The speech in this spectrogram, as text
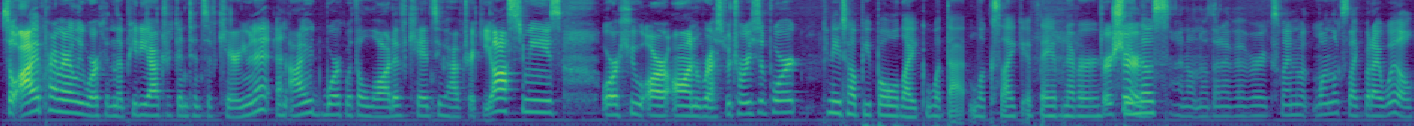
So, I primarily work in the pediatric intensive care unit, and I work with a lot of kids who have tracheostomies or who are on respiratory support Can you tell people like what that looks like if they have never For seen those? I don't know that I've ever explained what one looks like, but I will.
